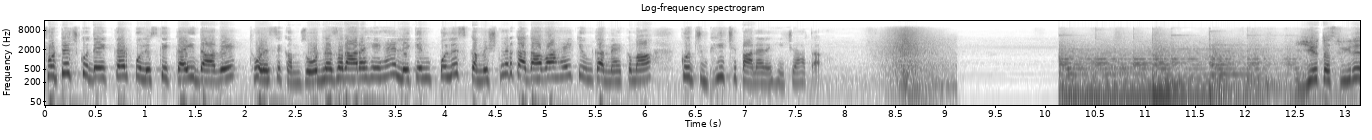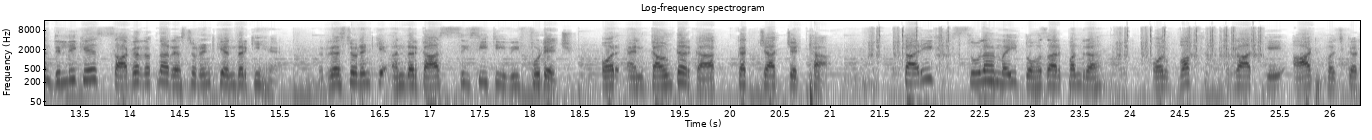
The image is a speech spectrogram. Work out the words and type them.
फुटेज को देखकर पुलिस के कई दावे थोड़े से कमज़ोर नज़र आ रहे हैं, लेकिन पुलिस कमिश्नर का दावा है कि उनका महकमा कुछ भी छिपाना नहीं चाहता। ये तस्वीरें दिल्ली के सागर रत्ना रेस्टोरेंट के अंदर की हैं। रेस्टोरेंट के अंदर का सीसीटीवी फुटेज और एनकाउंटर का कच्चा चिट्ठा। तारीख 16 मई 2015 और वक्त रात के आठ बजकर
